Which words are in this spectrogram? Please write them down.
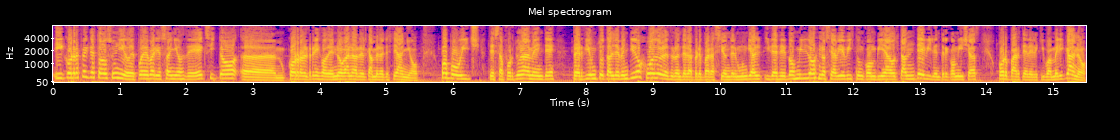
Y con respecto a Estados Unidos, después de varios años de éxito, eh, corre el riesgo de no ganar el campeonato este año. Popovich, desafortunadamente, perdió un total de 22 jugadores durante la preparación del Mundial y desde 2002 no se había visto un combinado tan débil, entre comillas, por parte del equipo americano.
